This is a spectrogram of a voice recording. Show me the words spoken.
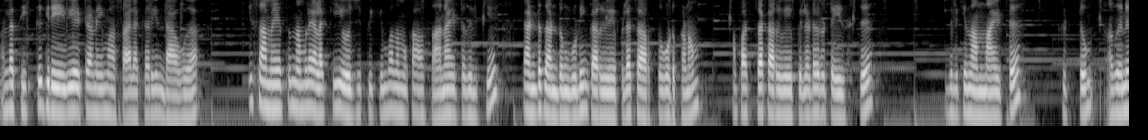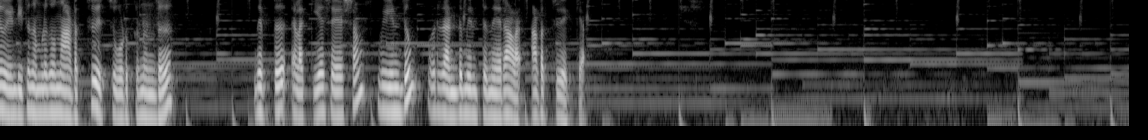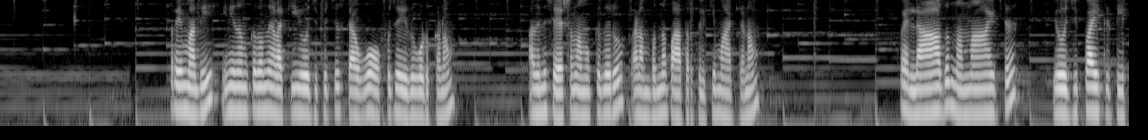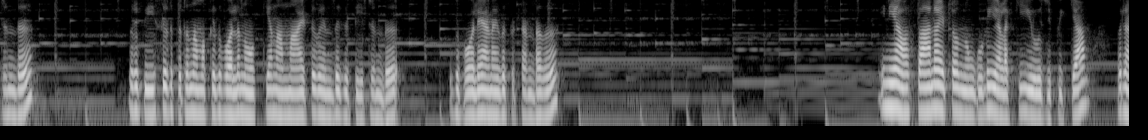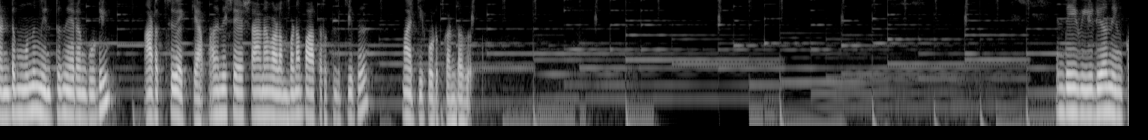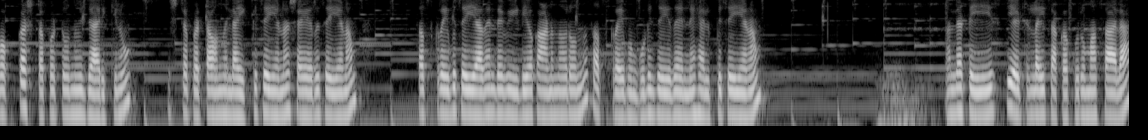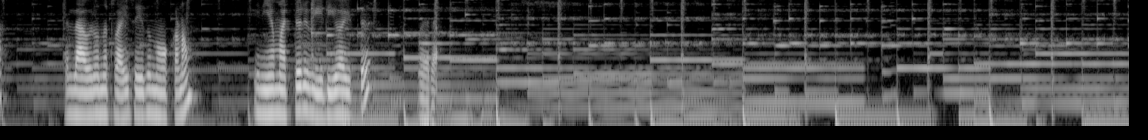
നല്ല തിക്ക് ഗ്രേവി ആയിട്ടാണ് ഈ മസാലക്കറി ഉണ്ടാവുക. ഈ സമയത്ത് നമ്മൾ ഇളക്കി യോജിപ്പിക്കുമ്പോൾ നമുക്ക് അവസാനമായിട്ട് അതിലേക്ക് രണ്ട് തണ്ടും കൂടിയും കറിവേപ്പില ചേർത്ത് കൊടുക്കണം. ആ പച്ച കറിവേപ്പിലയുടെ ഒരു ടേസ്റ്റ് ഇതിലേക്ക് നന്നായിട്ട് കിട്ടും. അതിന് വേണ്ടിയിട്ട് നമ്മളിതൊന്ന് അടച്ച് വെച്ച് കൊടുക്കുന്നുണ്ട്. എന്നിട്ട് ഇളക്കിയ ശേഷം വീണ്ടും ഒരു രണ്ട് മിനിറ്റ് നേരം അടച്ച് വയ്ക്കാം ഇത്രയും മതി. ഇനി നമുക്കിതൊന്ന് ഇളക്കി യോജിപ്പിച്ച് സ്റ്റൗ ഓഫ് ചെയ്ത് കൊടുക്കണം. അതിനുശേഷം നമുക്കിതൊരു വിളമ്പുന്ന പാത്രത്തിലേക്ക് മാറ്റണം. അപ്പോൾ എല്ലാതും നന്നായിട്ട് യോജിപ്പായി കിട്ടിയിട്ടുണ്ട്. ഒരു പീസ് എടുത്തിട്ട് നമുക്കിതുപോലെ നോക്കിയാൽ നന്നായിട്ട് വെന്ത് കിട്ടിയിട്ടുണ്ട്. ഇതുപോലെയാണ് ഇത് കിട്ടേണ്ടത്. ഇനി അവസാനമായിട്ട് ഒന്നും കൂടി ഇളക്കി യോജിപ്പിക്കാം. ഒരു രണ്ട് മൂന്ന് മിനിറ്റ് നേരം കൂടി അടച്ചു വയ്ക്കാം അതിന് ശേഷമാണ് വിളമ്പണ പാത്രത്തിലേക്ക് ഇത് മാറ്റി കൊടുക്കേണ്ടത്. എന്റെ ഈ വീഡിയോ നിങ്ങൾക്കൊക്കെ ഇഷ്ടപ്പെട്ടു എന്ന് വിചാരിക്കുന്നു. ഇഷ്ടപ്പെട്ട ഒന്ന് ലൈക്ക് ചെയ്യണം ഷെയർ ചെയ്യണം. സബ്സ്ക്രൈബ് ചെയ്യാതെ എന്റെ വീഡിയോ കാണുന്നവരൊന്ന് സബ്സ്ക്രൈബും കൂടി ചെയ്ത് എന്നെ ഹെൽപ്പ് ചെയ്യണം. നല്ല ടേസ്റ്റി ആയിട്ടുള്ള ഈ ചക്കക്കുരു മസാല. എല്ലാവരും ഒന്ന് ട്രൈ ചെയ്ത് നോക്കണം. ഇനി ഞാൻ മറ്റൊരു വീഡിയോ ആയിട്ട് വരാം.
